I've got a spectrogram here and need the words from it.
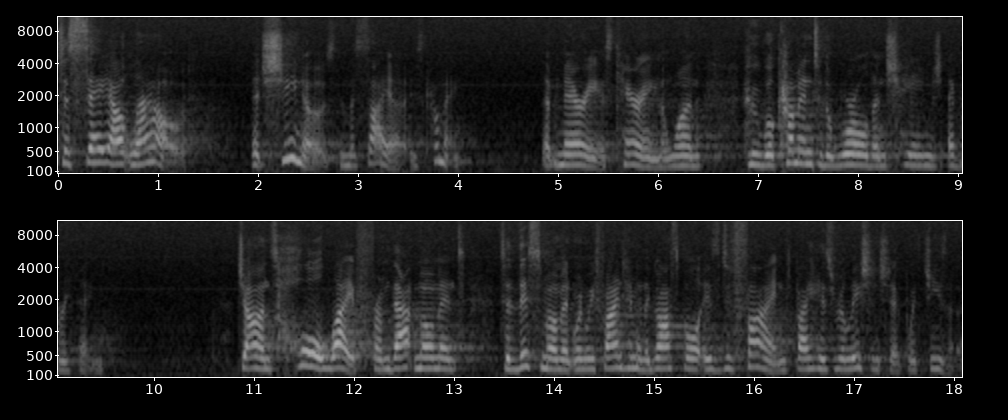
to say out loud that she knows the Messiah is coming, that Mary is carrying the one who will come into the world and change everything. John's whole life from that moment to this moment when we find him in the gospel is defined by his relationship with Jesus.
